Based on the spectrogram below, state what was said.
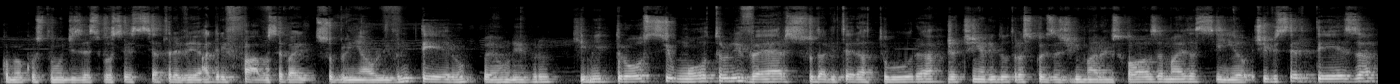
como eu costumo dizer, se você se atrever a grifar, você vai sublinhar o livro inteiro. Foi um livro que me trouxe um outro universo da literatura. Já tinha lido outras coisas de Guimarães Rosa, mas assim, eu tive certeza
